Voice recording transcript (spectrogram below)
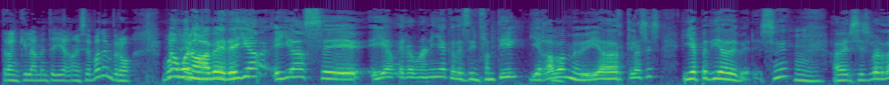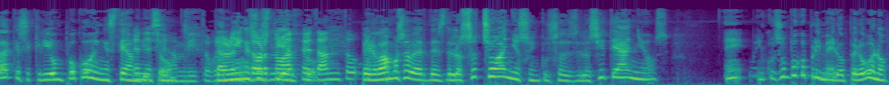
tranquilamente llegan y se ponen, pero. Bueno, no, bueno, a ver, ella, ella, se, ella era una niña que desde infantil llegaba, mm. me veía dar clases y ella pedía deberes. ¿eh? Mm. A ver si es verdad que se crió un poco en este ámbito. En ese ámbito, claro, También eso es hace tanto. Pero vamos a ver, desde los 8 años o incluso desde los 7 años. ¿eh? incluso un poco primero, pero bueno,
